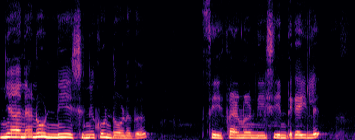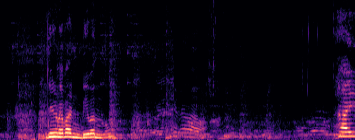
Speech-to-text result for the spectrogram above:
ഞാനാണ് ഉണ്ണിയേശിനെ കൊണ്ടുപോണത്. സേഫാണ് ഉണ്ണിയേശി എന്റെ കയ്യിൽ ഞങ്ങളുടെ വണ്ടി വന്നു. ഹായ്.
